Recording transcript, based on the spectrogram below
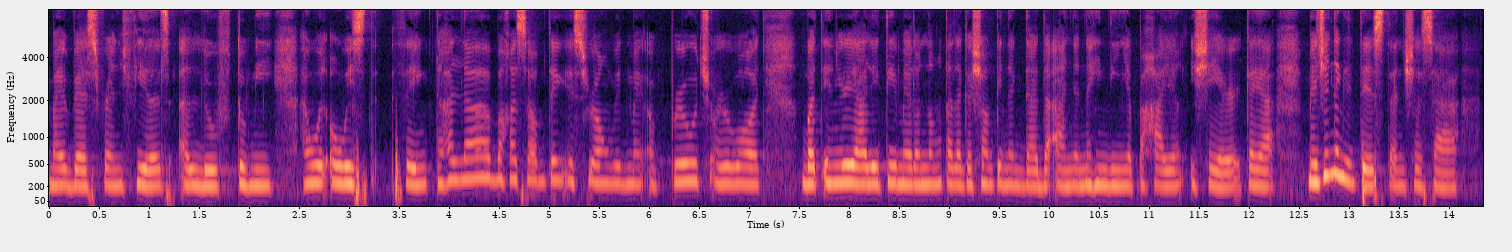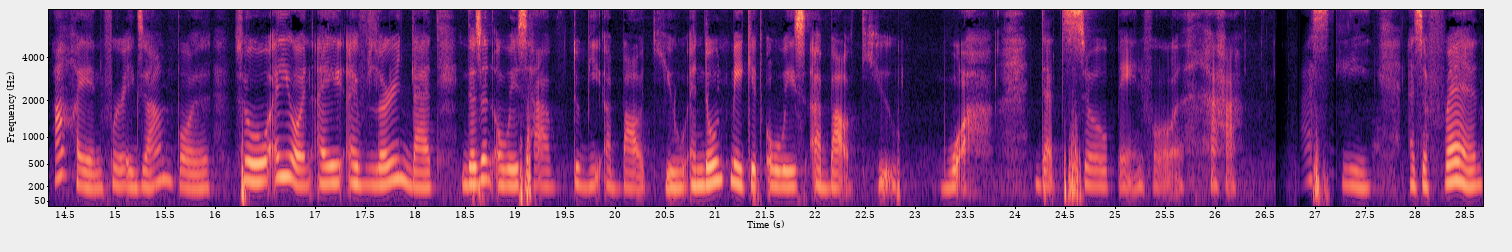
my best friend feels aloof to me, I will always think na hala, baka something is wrong with my approach or what. But in reality, meron lang talaga siyang pinagdadaanan na hindi niya pa kayang i-share. Kaya medyo nag-distance siya sa akin, for example. So, ayun, I, I've learned that it doesn't always have to be about you and don't make it always about you. Wow, that's so painful. Haha. Lastly, as a friend,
